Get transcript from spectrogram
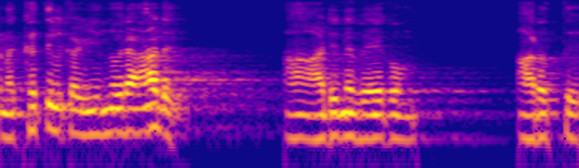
ഇണക്കത്തിൽ കഴിയുന്ന ഒരു ആട് ആ ആടിനെ വേഗം അറുത്ത്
